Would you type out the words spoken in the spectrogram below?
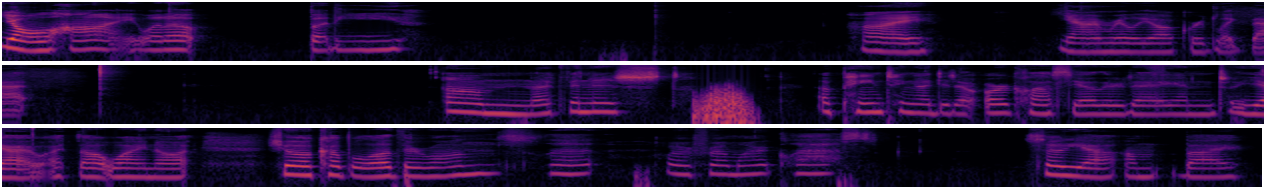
Yo, hi, what up, buddy? Hi. Yeah, I'm really awkward like that. Um, I finished a painting I did at art class the other day, and yeah, I thought why not show a couple other ones that are from art class. So yeah, um, bye.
